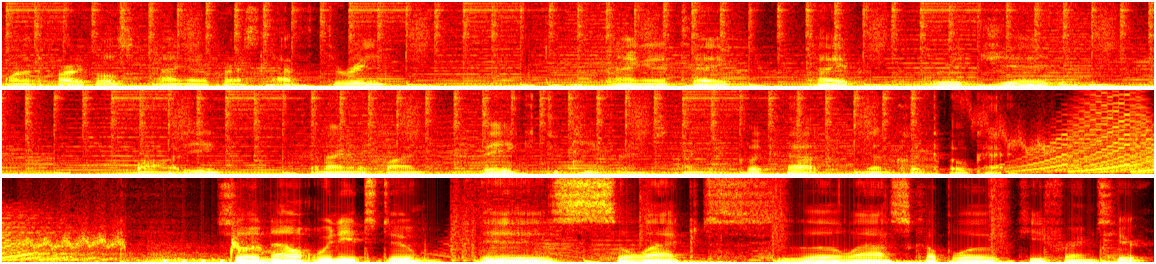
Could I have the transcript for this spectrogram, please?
one of the particles, and I'm going to press F3, and I'm going to type, type rigid body, and I'm going to find bake to keyframes. I'm going to click that, and then click OK. So now what we need to do is select the last couple of keyframes here,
